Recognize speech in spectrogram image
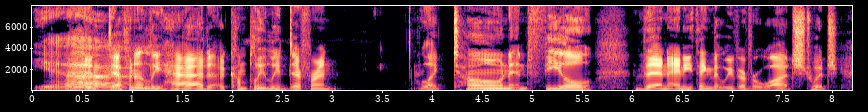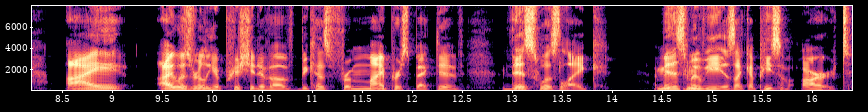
Yeah. it definitely had a completely different like tone and feel than anything that we've ever watched which i i was really appreciative of because from my perspective this was like i mean this movie is like a piece of art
